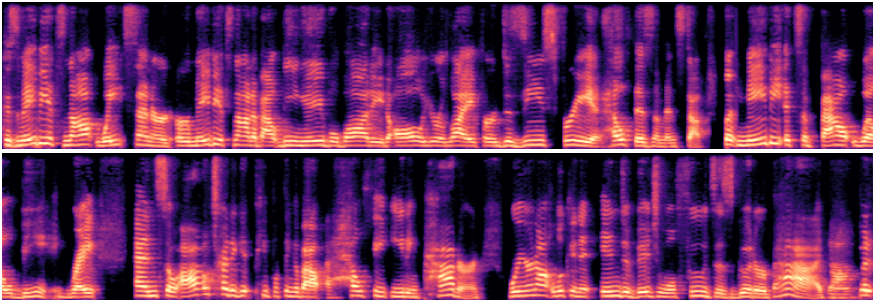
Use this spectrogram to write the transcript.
Because maybe it's not weight centered, or maybe it's not about being able bodied all your life or disease free, healthism and stuff, but maybe it's about well being, right? And so I'll try to get people think about a healthy eating pattern where you're not looking at individual foods as good or bad. Yeah. But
